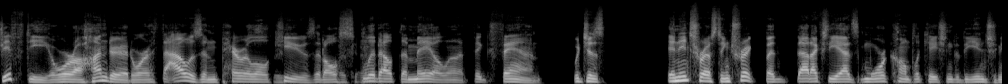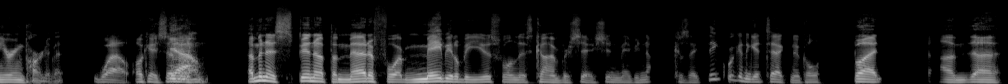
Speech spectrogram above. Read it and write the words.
50 or 100 or 1,000 parallel Sweet. queues that all Okay. split out the mail in a big fan, which is an interesting trick, but that actually adds more complication to the engineering part of it. wow okay so Yeah. I'm gonna- i'm going to spin up a metaphor maybe it'll be useful in this conversation maybe not because i think we're going to get technical but um the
